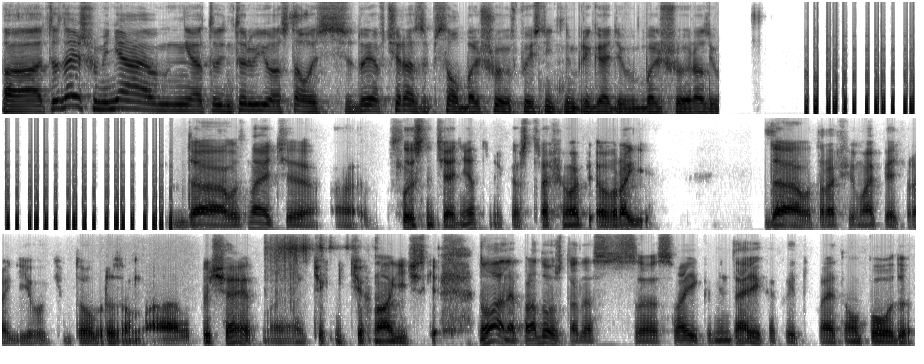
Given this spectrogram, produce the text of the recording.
А, ты знаешь, у меня это интервью осталось... Да, я вчера записал большое в пояснительной бригаде, большое раз да, вы знаете, а, слышно тебя, нет? Мне кажется, Трофим опять, враги. Да, вот Трофим опять враги его каким-то образом а, выключает ну, технологически. Ну ладно, я продолжу тогда свои комментарии какие-то по этому поводу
